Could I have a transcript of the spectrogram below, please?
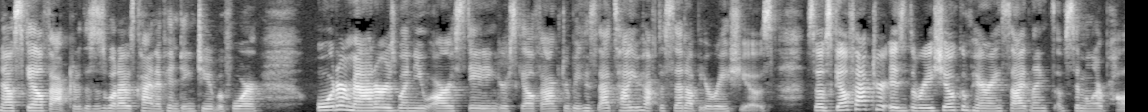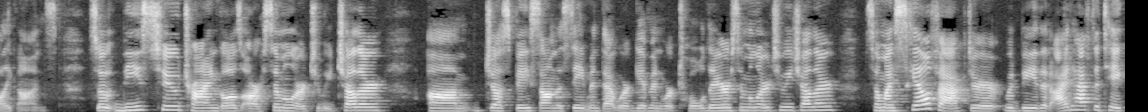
Now, scale factor, this is what I was kind of hinting to you before. Order matters when you are stating your scale factor because that's how you have to set up your ratios. So, scale factor is the ratio comparing side lengths of similar polygons. So, these two triangles are similar to each other. Um, just based on the statement that we're given, we're told they are similar to each other. So, my scale factor would be that I'd have to take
